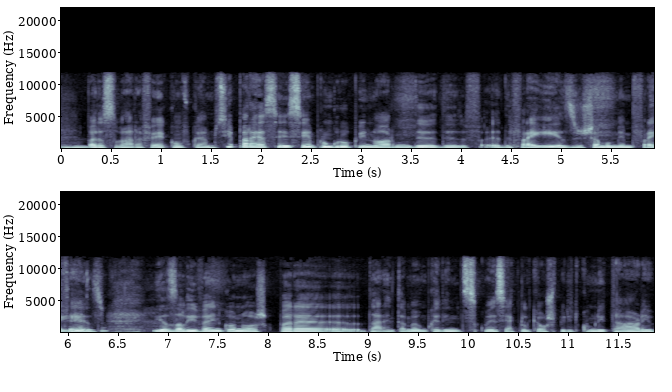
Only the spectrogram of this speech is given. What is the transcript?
uhum. para celebrar a fé, convocamos, e aparecem sempre um grupo enorme de, de, de fregueses, chamam mesmo fregueses, certo. e eles ali vêm connosco para uh, darem também um bocadinho de sequência àquilo que é o espírito comunitário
